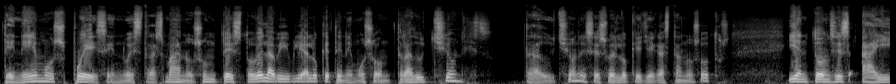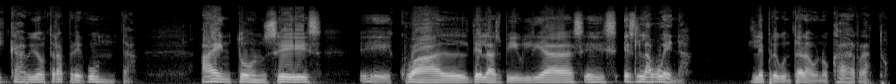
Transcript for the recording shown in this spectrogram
tenemos pues en nuestras manos un texto de la Biblia, lo que tenemos son traducciones traducciones, eso es lo que llega hasta nosotros. Y entonces ahí cabe otra pregunta. Ah, entonces, eh, ¿cuál de las Biblias es, es, la buena? Le preguntan a uno cada rato.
